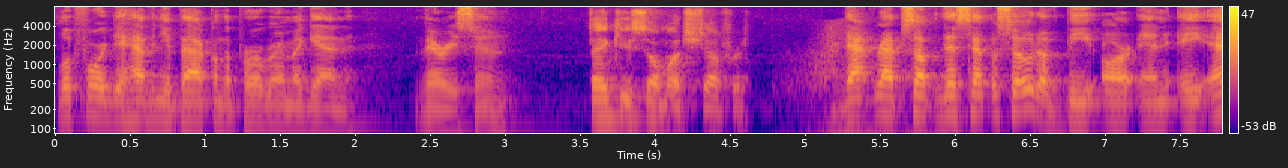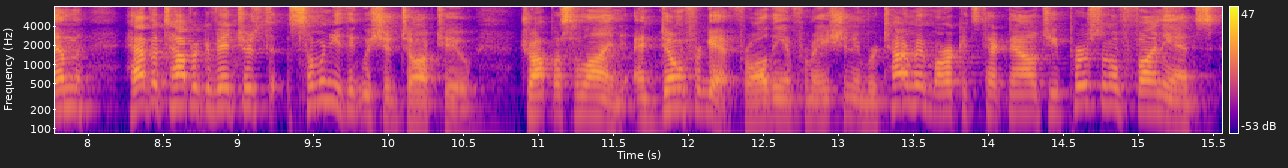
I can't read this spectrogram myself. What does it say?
look forward to having you back on the program again very soon. Thank you so much, Jeffrey. That wraps up this episode of BRNAM. Have a topic of interest, someone you think we should talk to, drop us a line. And don't forget, for all the information in retirement markets, technology, personal finance,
